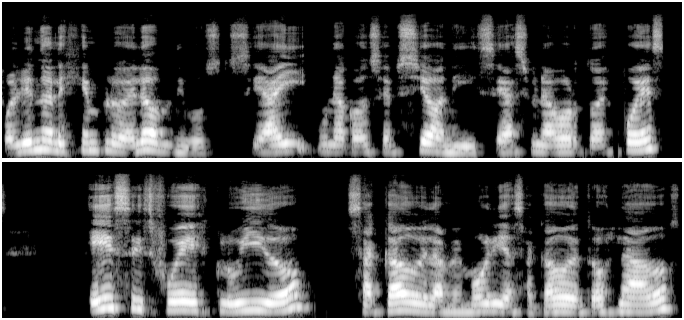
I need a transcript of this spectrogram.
volviendo al ejemplo del ómnibus, si hay una concepción y se hace un aborto después, ese fue excluido, sacado de la memoria, sacado de todos lados,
